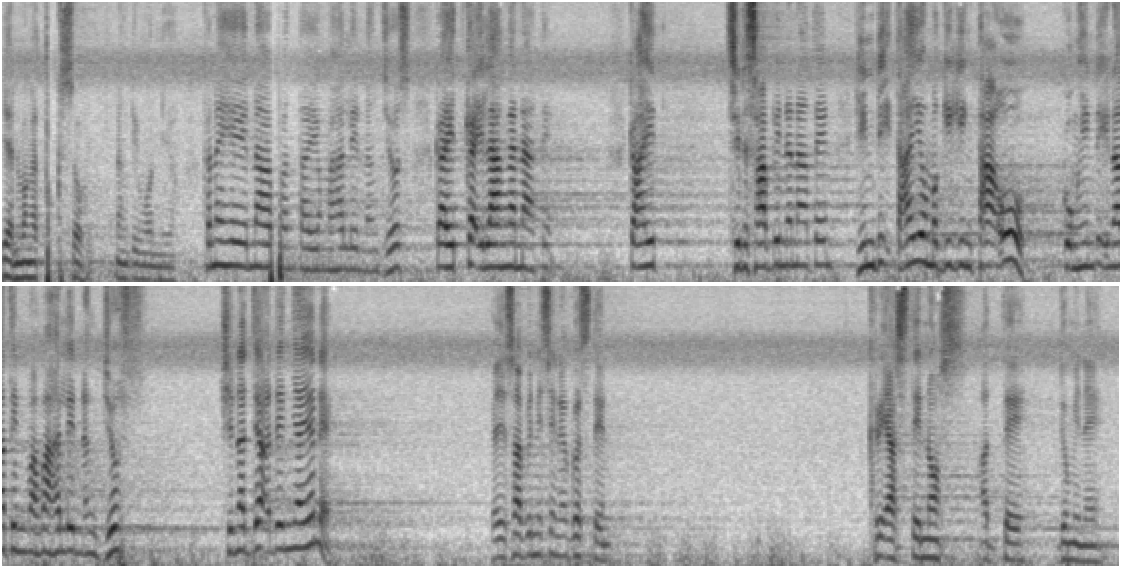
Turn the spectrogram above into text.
Yan mga tukso ng demonyo. Kanahihinapan tayong mahalin ng Diyos kahit kailangan natin. Kahit sinasabi na natin, hindi tayo magiging tao kung hindi natin mamahalin ang Diyos. Sinadya din niya yan eh. Kaya sabi ni St. Augustine, Creastinos adte Domine,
